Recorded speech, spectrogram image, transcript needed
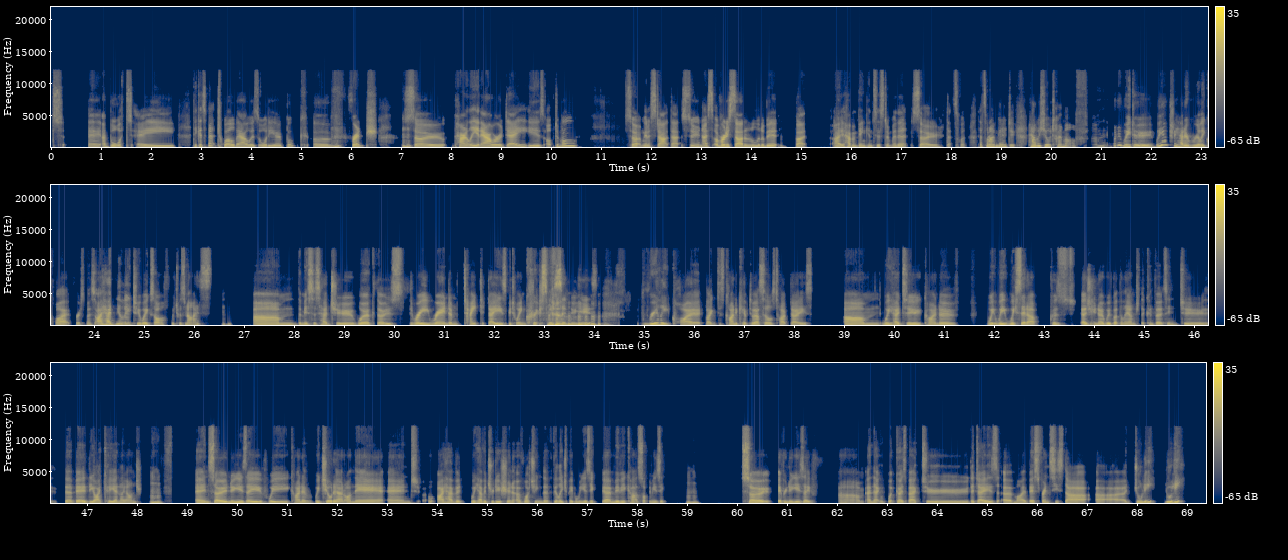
a i bought a i think it's about 12 hours audio book of Mhm. french Mhm. so apparently an hour a day is optimal so i'm going to start that soon I, have already started a little bit but i haven't been consistent with it so that's what that's what i'm going to do how was your time off Um, what did we do? We actually had a really quiet Christmas. I had nearly two weeks off, which was nice. Mhm. Um, the missus had to work those three random taint days between Christmas and New Year's. really quiet, like just kind of kept to ourselves type days. Um, we had to kind of we we we set up because as you know, we've got the lounge that converts into the bed, the IKEA lounge. Mhm. And so New Year's Eve, we kind of we chilled out on there, and I have a we have a tradition of watching the Village People music uh, movie. Can't stop the music. Mhm. So every New Year's Eve, um, and that goes back to the days of my best friend's sister, uh, Julie, Luli.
